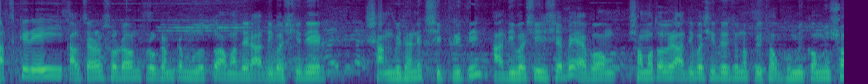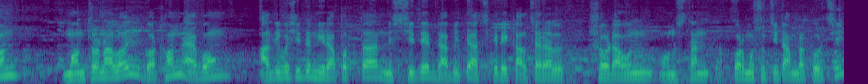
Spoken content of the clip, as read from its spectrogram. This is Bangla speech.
আজকের এই কালচারাল শোডাউন প্রোগ্রামটা মূলত আমাদের আদিবাসীদের সাংবিধানিক স্বীকৃতি, আদিবাসী হিসেবে এবং সমতলের আদিবাসীদের জন্য পৃথক ভূমি কমিশন, মন্ত্রণালয় গঠন এবং আদিবাসীদের নিরাপত্তা নিশ্চিতের দাবিতে আজকের এই কালচারাল শোডাউন অনুষ্ঠান কর্মসূচিটা আমরা করছি।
